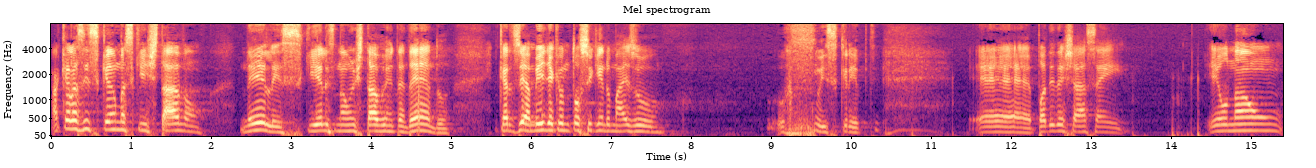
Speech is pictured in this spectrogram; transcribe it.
Aquelas escamas que estavam neles, que eles não estavam entendendo, quero dizer a mídia que eu não estou seguindo mais o, o, o script. É, pode deixar sem. Eu não.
